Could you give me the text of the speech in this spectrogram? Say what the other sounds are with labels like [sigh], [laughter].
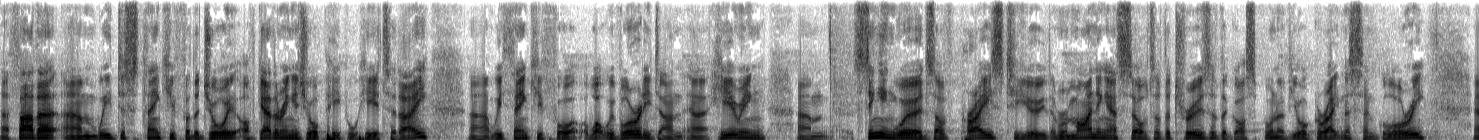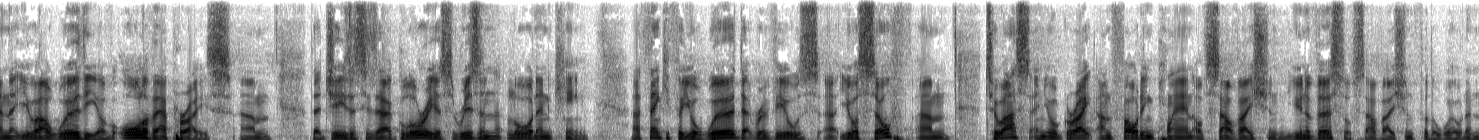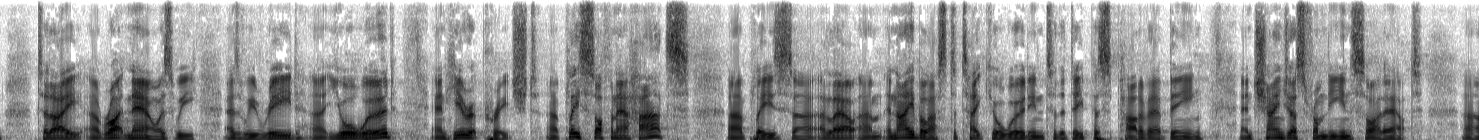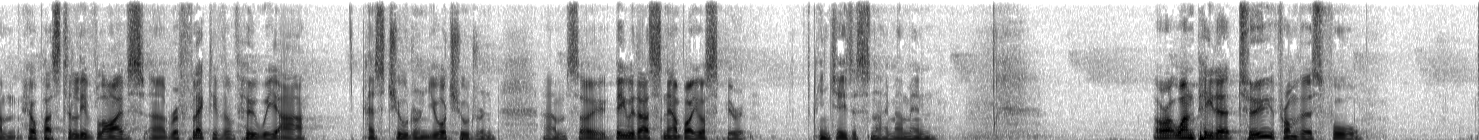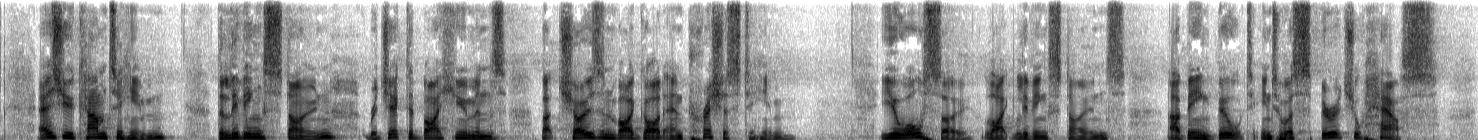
Uh, Father, um, we just thank you for the joy of gathering as your people here today. Uh, we thank you for what we've already done, uh, hearing, um, singing words of praise to you, reminding ourselves of the truths of the gospel and of your greatness and glory, and that you are worthy of all of our praise, um, that Jesus is our glorious, risen Lord and King. Uh, thank you for your word that reveals uh, yourself um, to us and your great unfolding plan of salvation, universal salvation for the world. And today, uh, right now, as we, as we read uh, your word and hear it preached, uh, please soften our hearts. Uh, please allow, um, enable us to take your word into the deepest part of our being and change us from the inside out. Um, help us to live lives reflective of who we are as children, your children. Um, so be with us now by your Spirit. In Jesus' name, amen. All right, 1 Peter 2 from verse 4. As you come to him, the living stone, rejected by humans, but chosen by God and precious to him, you also, like living stones, are being built into a spiritual house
